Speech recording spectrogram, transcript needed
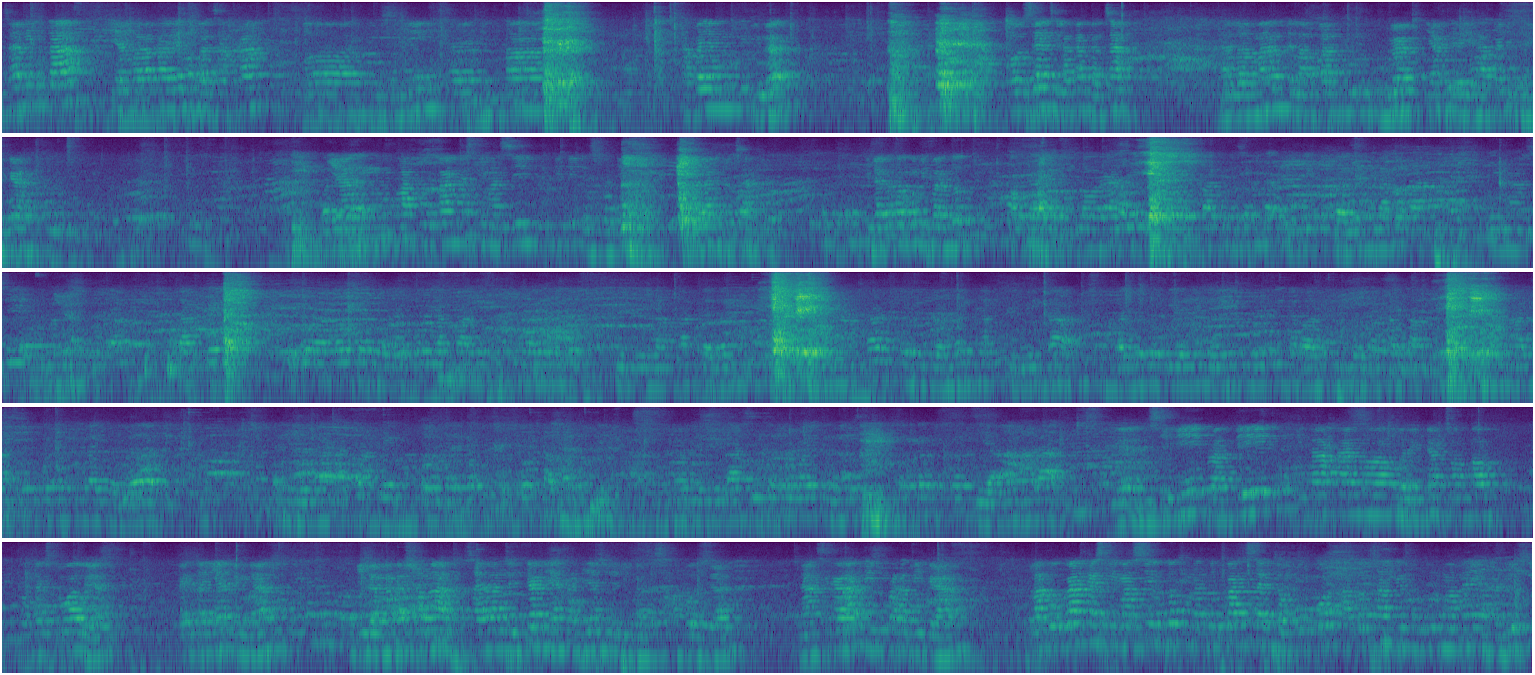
Saya minta di antara kalian membacakan eh, di sini saya minta apa yang tiduran Ozan silakan baca halaman 82 yang dari HP diberikan yang melakukan estimasi titik dan sebagainya. Silakan baca. Tidak ketemu dibantu eksplorasi didik melakukan estimasi Di sini berarti kita akan memberikan contoh kontekstual ya kaitannya dengan bilangan nasional. Saya lanjutkan ya tadi yang sudah dibahas Fauzan. Nah, sekarang diperhatikan lakukan estimasi untuk menentukan sendok ukur atau cangkir ukur mana yang harus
